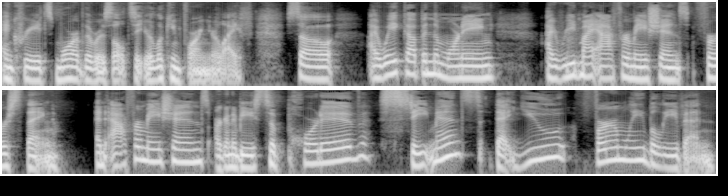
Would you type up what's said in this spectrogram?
and creates more of the results that you're looking for in your life. So I wake up in the morning, I read my affirmations first thing. And affirmations are going to be supportive statements that you firmly believe in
